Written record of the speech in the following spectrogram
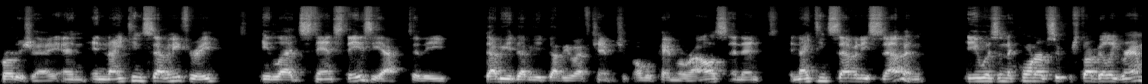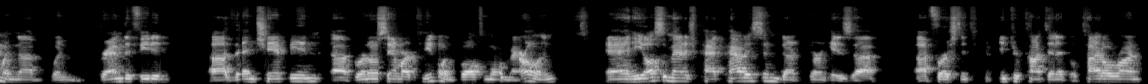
protege. And in 1973, he led Stan Stasiak to the WWF Championship over Pedro Morales. And then in 1977, he was in the corner of superstar Billy Graham when uh, when Graham defeated uh, then champion uh, Bruno Sammartino in Baltimore, Maryland. And he also managed Pat Patterson during his uh, uh, first inter- intercontinental title run.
